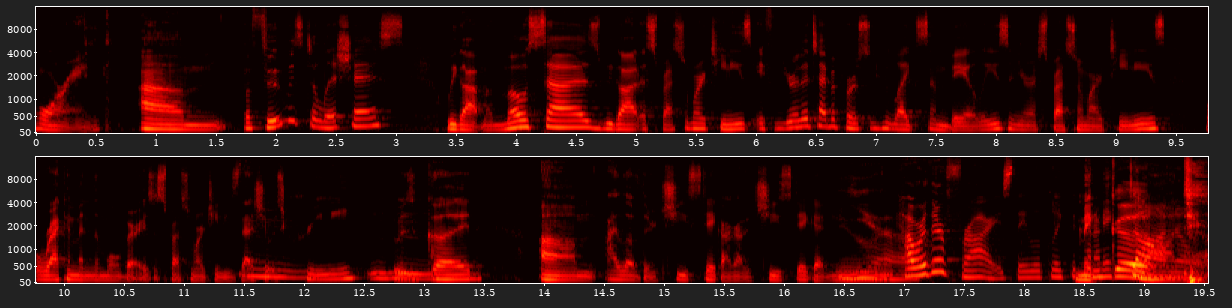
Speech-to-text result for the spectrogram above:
pouring. Um, but food was delicious. We got mimosas, we got espresso martinis. If you're the type of person who likes some Baileys and your espresso martinis, recommend the Mulberry's espresso martinis. That shit was creamy. It was Mhm. good. Um, I love their cheesesteak. I got a cheesesteak at noon. Yeah. How are their fries? They look like the kind of McDonald's.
